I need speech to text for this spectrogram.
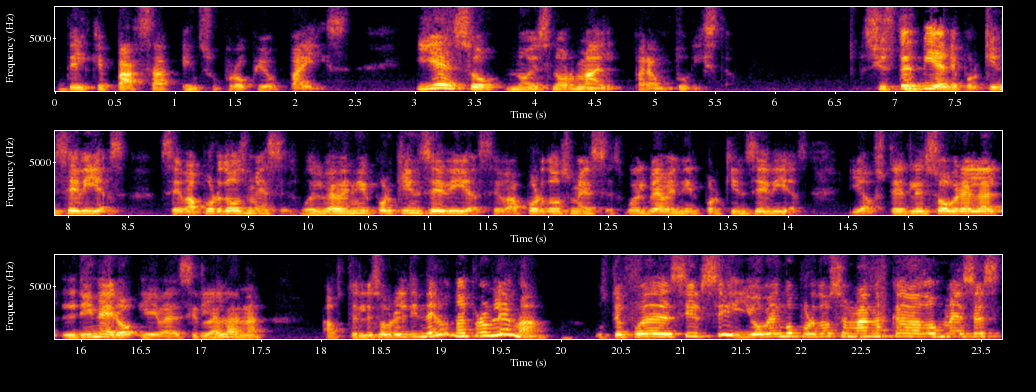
del que pasa en su propio país. Y eso no es normal para un turista. Si usted viene por 15 días, se va por dos meses, vuelve a venir por 15 días, se va por dos meses, vuelve a venir por 15 días y a usted le sobra el dinero, y ahí va a decir la lana, a usted le sobra el dinero, no hay problema. Usted puede decir, sí, yo vengo por dos semanas cada dos meses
